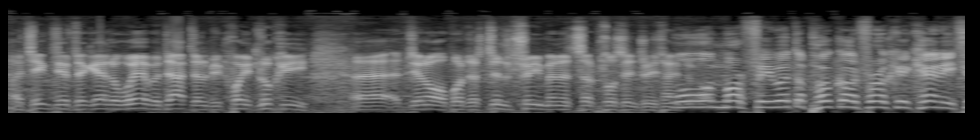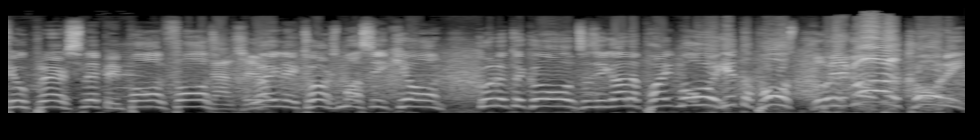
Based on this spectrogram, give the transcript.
I think if they get away with that, they'll be quite lucky. Uh, you know, but there's still three minutes and plus injury time. Eoin Murphy with the puck out for Kilkenny. Few players slipping. Ball falls. Riley towards Mossy Keoghan. Good at the goals. Has he got a point? Oh, he hit the post. But a goal. Cody.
